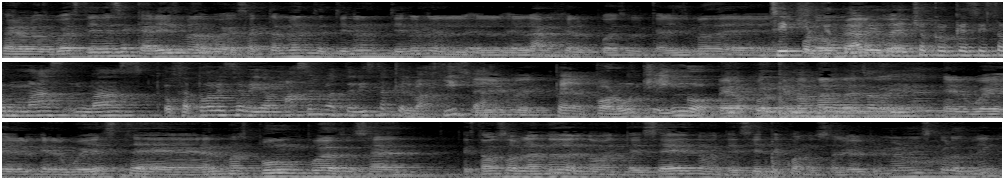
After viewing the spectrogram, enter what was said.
Pero los güeyes tienen ese carisma, güey, exactamente. Tienen, tienen el, el, el ángel, pues, el carisma de. Sí, porque Travis, de hecho, creo que sí son más, más, o sea, todavía se veía más el baterista que el bajista. Sí, güey. Pero por un chingo. Pero porque no el mames, güey. El güey, el, el güey este era el más punk, pues, o sea, estamos hablando del 96, 97, cuando salió el primer disco de los Blink.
